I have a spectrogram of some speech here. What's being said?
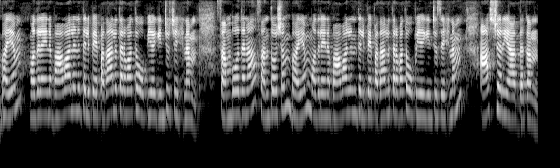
భయం మొదలైన భావాలను తెలిపే పదాల తర్వాత ఉపయోగించు చిహ్నం. సంబోధన సంతోషం భయం మొదలైన భావాలను తెలిపే పదాల తర్వాత ఉపయోగించు చిహ్నం. ఆశ్చర్యార్థకం.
